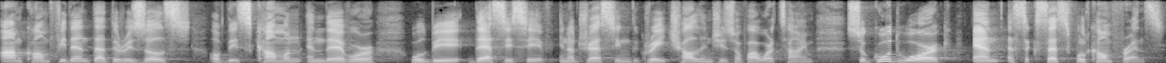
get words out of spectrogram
I'm confident that the results of this common endeavor will be decisive in addressing the great challenges of our time. So good work and a successful conference.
